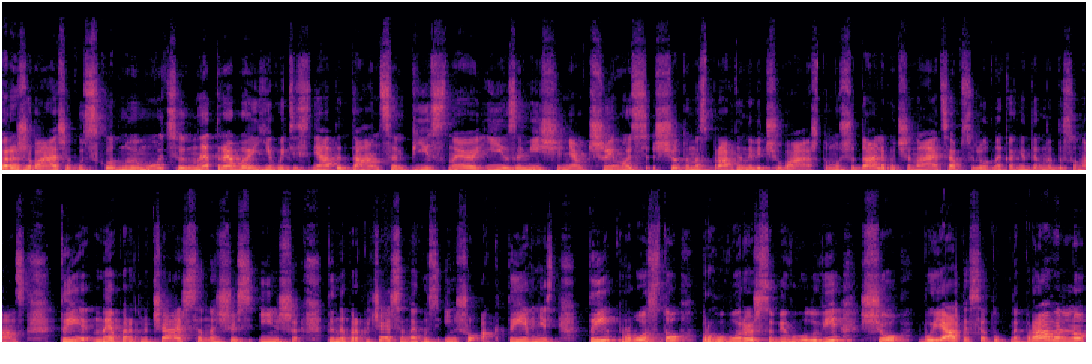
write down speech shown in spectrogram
переживаєш якусь складну емоцію, не треба її витісняти танцем, піснею і заміщенням чимось, що ти насправді не відчуваєш, тому що далі починається абсолютний когнітивний дисонанс. Ти не переключаєшся на щось інше, ти не переключаєшся на якусь іншу активність. Ти просто проговорюєш собі в голові, що боятися тут неправильно,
